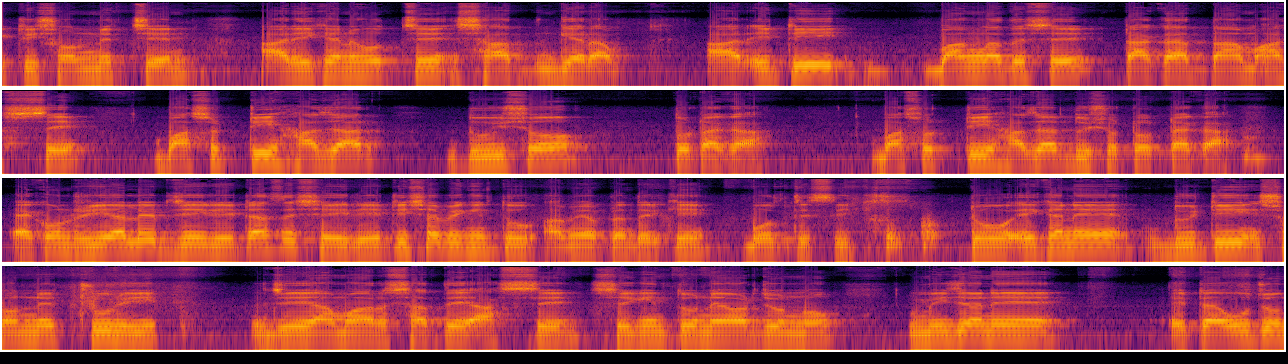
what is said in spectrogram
একটি স্বর্ণের চেন, আর এখানে হচ্ছে সাত গ্রাম। আর এটি বাংলাদেশে টাকার দাম আসছে বাষট্টি হাজার দুইশো তো টাকা। বাষট্টি হাজার দুশো টাকা। এখন রিয়ালের যে রেট আছে, সেই রেট হিসাবে কিন্তু আমি আপনাদেরকে বলতেছি। তো এখানে দুইটি স্বর্ণের চুরি যে আমার সাথে আসছে, সে কিন্তু নেওয়ার জন্য মিজানে এটা ওজন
